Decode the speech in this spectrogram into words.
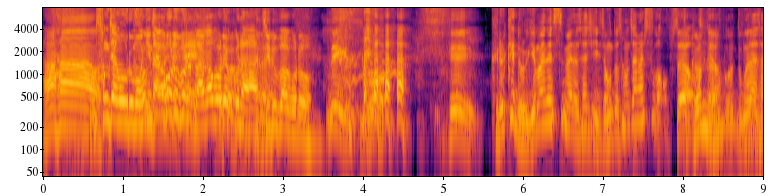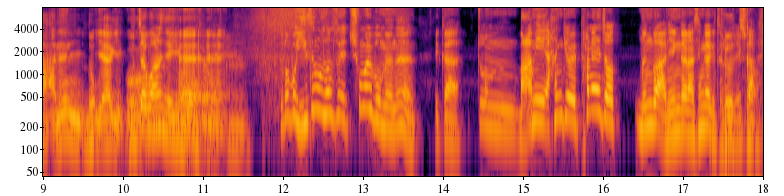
아하. 성장 호르몬이 성장 호르몬을 때. 막아버렸구나 지루박으로. 근데 뭐 그 그렇게 놀기만 했으면 사실 이 정도 성장할 수가 없어요. 그럼요. 그러니까 뭐 누구나 다 아는 노- 이야기고 웃자고 하는 얘기고. 예, 예. 음. 저도 뭐 이승우 선수의 춤을 보면은 그러니까 좀 마음이 한결 편해졌 는거 아닌가라는 생각이 들어요. 그렇죠. 그러니까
